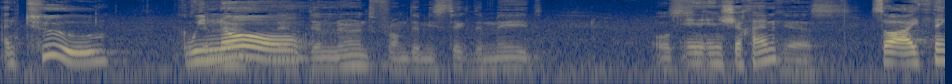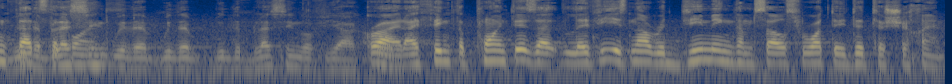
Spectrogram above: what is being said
and two, we they know learned, they, they learned from the mistake they made. Also. in, in Shechem. Yes. So I think With that's the the, blessing, point. with the with the with the blessing of Yaakov. Right. I think the point is that Levi is now redeeming themselves for what they did to Shechem,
